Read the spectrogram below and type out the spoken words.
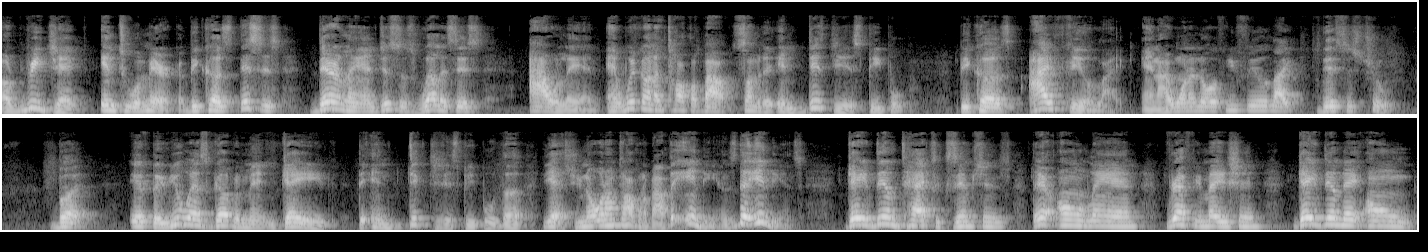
a reject into America because this is their land just as well as it's our land. And we're going to talk about some of the indigenous people because I feel like, and I want to know if you feel like this is true. But if the U.S. government gave the indigenous people, the, yes, you know what I'm talking about, the Indians, the Indians, gave them tax exemptions, their own land, reformation, gave them their own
